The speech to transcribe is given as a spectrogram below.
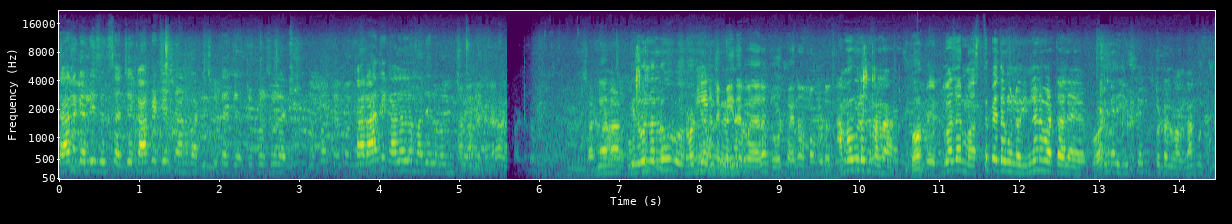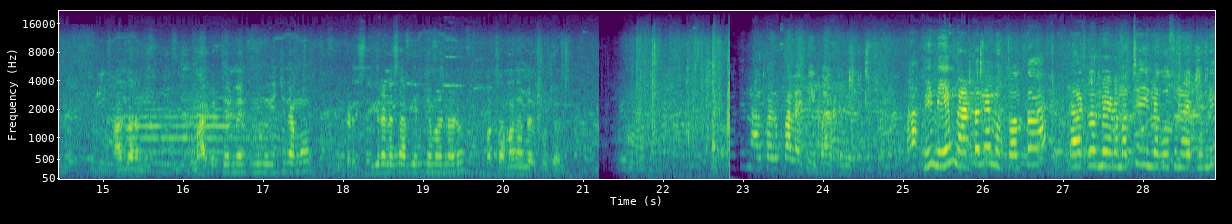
చాలా గల్లీ వచ్చి కాంప్లీట్ చేసిన పట్టించుకుంటారు చూడాలి ఆ రాత్రి కాలాల మధ్యలో అమ్మకూడదు మస్తు పెద్దగా ఉన్నది ఇళ్ళని పట్టాలి. రోడ్డు మీద తీసుకెళ్ళి పెట్రోల్ కూర్చుంటున్నాం ఆదివారం మార్కెట్ చైర్మన్ ఇచ్చినాము. ఇక్కడ శివీరన్న సార్ చెప్తేమన్నాడు మాకు సంబంధం లేదు కూర్చొని నలభై రూపాయలు అయితే మేము ఏం కడతలేము తొలత. కలెక్టర్ మేడం వచ్చి ఇంట్లో కూర్చుని పెట్టింది.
